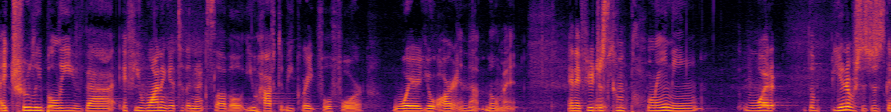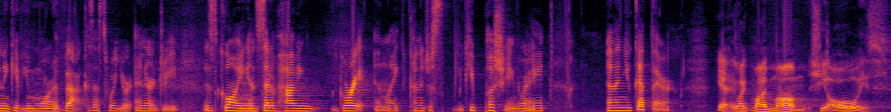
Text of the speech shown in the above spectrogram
I truly believe that if you want to get to the next level, you have to be grateful for where you are in that moment. And if you're just complaining, what the universe is just going to give you more of that because that's where your energy is going instead of having grit and like kind of just you keep pushing, right? And then you get there. Yeah, like my mom, she always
